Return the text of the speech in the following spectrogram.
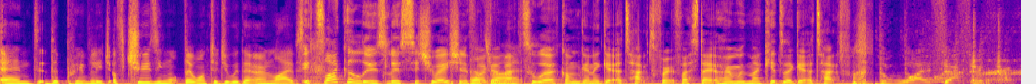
and the privilege of choosing what they want to do with their own lives. It's like a lose lose situation. If That's I go right. back to work, I'm going to get attacked for it. If I stay at home with my kids, I get attacked for it. The Y Factor.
